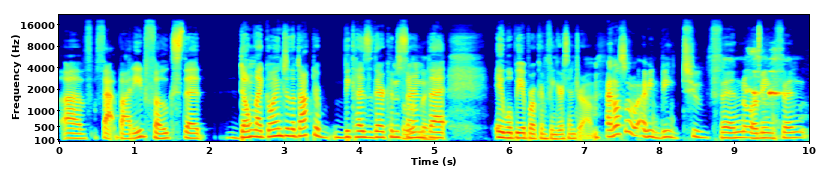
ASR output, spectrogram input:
of fat bodied folks that don't like going to the doctor because they're concerned Absolutely. that it will be a broken finger syndrome And also, I mean, being too thin or being thin.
